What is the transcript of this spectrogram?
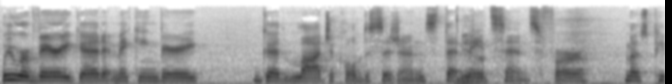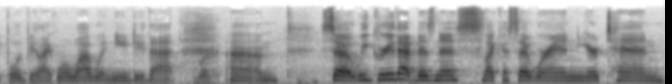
we were very good at making very good logical decisions that Yeah. made sense for most people would be like well why wouldn't you do that? Right. um, so we grew that business. Like i said we're in year 10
